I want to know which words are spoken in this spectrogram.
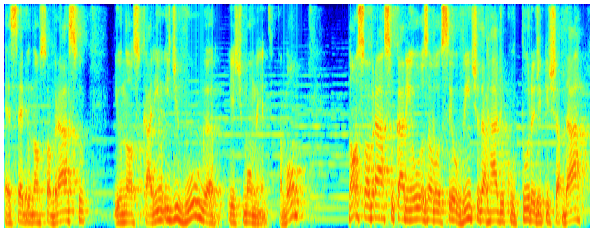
recebe o nosso abraço e o nosso carinho e divulga este momento, tá bom? Nosso abraço carinhoso a você, ouvinte da Rádio Cultura de Quixadá,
